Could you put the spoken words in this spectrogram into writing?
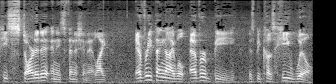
He started it and he's finishing it. Like everything I will ever be is because he will,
